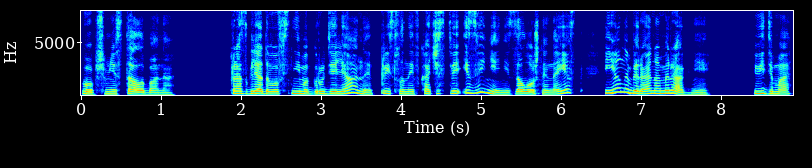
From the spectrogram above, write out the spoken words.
В общем, не стала бы она. Разглядывав снимок груди Лианы, присланный в качестве извинений за ложный наезд, я набираю номер Агнии. Видимо,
